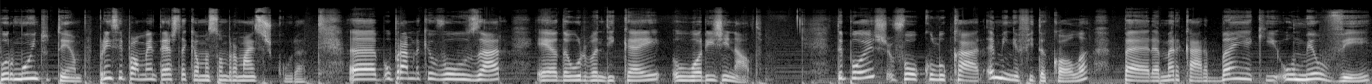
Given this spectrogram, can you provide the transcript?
por muito tempo, principalmente esta que é uma sombra mais escura. Uh, o primer que eu vou usar é da Urban Decay, o original. Depois vou colocar a minha fita cola para marcar bem aqui o meu V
